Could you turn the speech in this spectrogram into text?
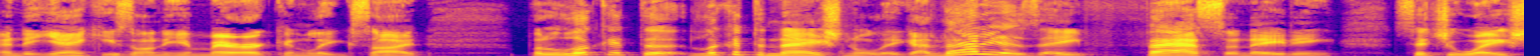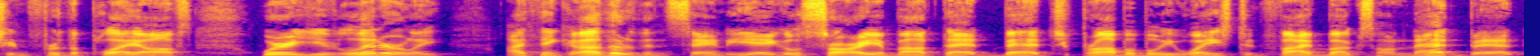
and the Yankees on the American League side. But look at the look at the National League. That is a fascinating situation for the playoffs, where you literally, I think, other than San Diego, sorry about that bet, you probably wasted five bucks on that bet.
